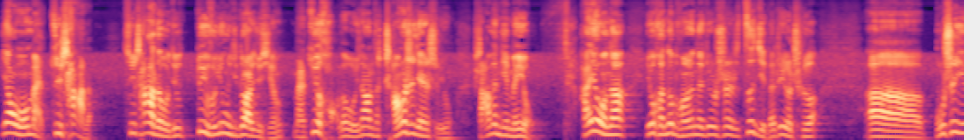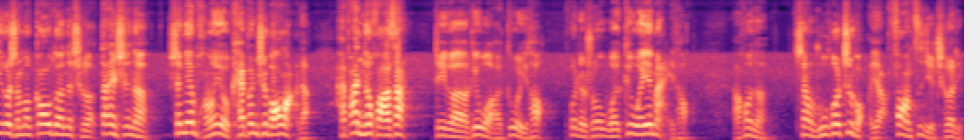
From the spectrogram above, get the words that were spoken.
要么我买最差的。最差的我就对付用一段就行，买最好的我让它长时间使用，啥问题没有。还有呢，有很多朋友呢，就是自己的这个车，啊，不是一个什么高端的车，但是呢，身边朋友开奔驰、宝马的，还把你的火花塞这个给我给我一套，或者说我给我也买一套，然后呢？像如获至宝一样放自己车里，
